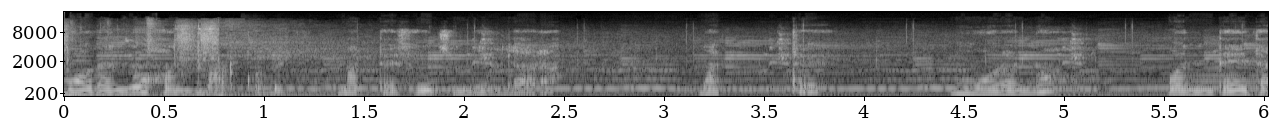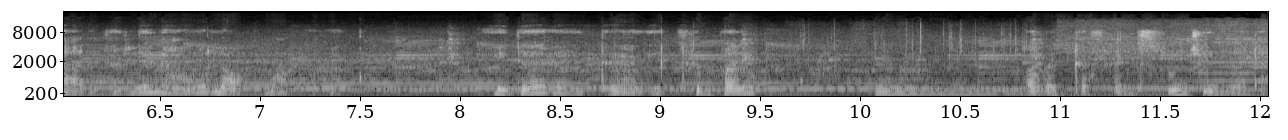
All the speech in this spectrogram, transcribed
ಮೂರನ್ನು ಹೊಂದ್ ಮಾಡ್ಕೋಬೇಕು. ಮತ್ತೆ ಸೂಜಿ ಮೇಲೆ ದಾರ, ಮತ್ತೆ ಮೂರನ್ನು ಒಂದೇ ದಾರದಲ್ಲಿ ನಾವು ಲಾಕ್ ಮಾಡ್ಕೋಬೇಕು. ಇದೇ ರೀತಿಯಾಗಿ ತ್ರಿಬಲ್ ಬರುತ್ತೆ ಫ್ರೆಂಡ್ಸ್ ಸೂಜಿ ಮೇಲೆ.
